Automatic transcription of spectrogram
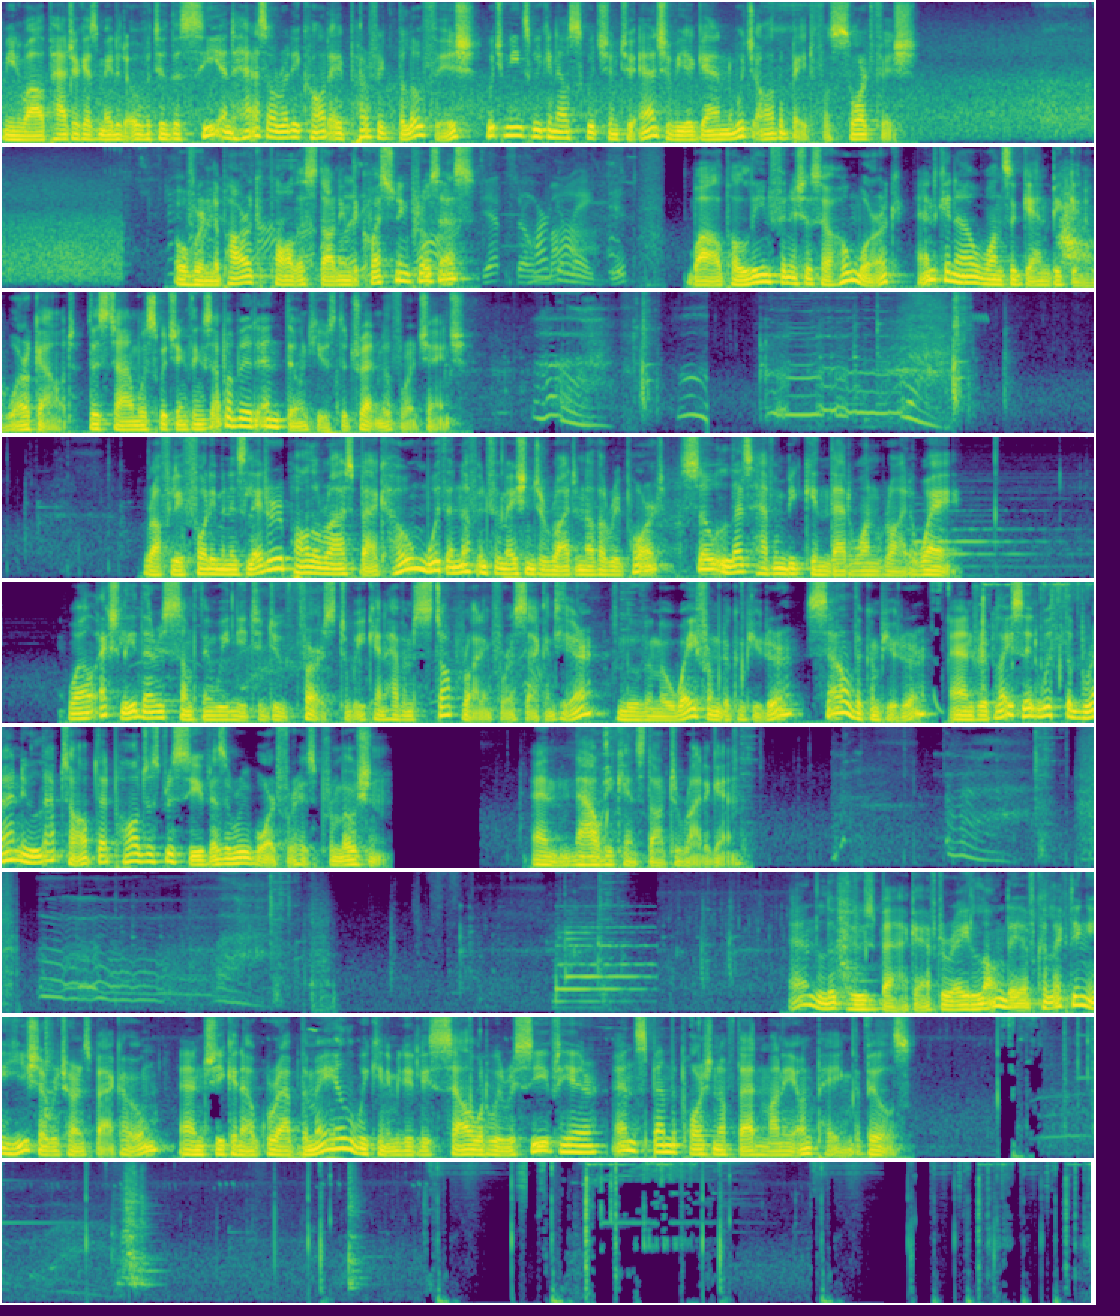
Meanwhile, Patrick has made it over to the sea and has already caught a perfect blowfish, which means we can now switch him to anchovy again, which are the bait for swordfish. Over in the park, Paul is starting the questioning process, while Pauline finishes her homework and can now once again begin a workout. This time we're switching things up a bit and don't use the treadmill for a change. Roughly 40 minutes later, Paul arrives back home with enough information to write another report, so let's have him begin that one right away. Well, actually, there is something we need to do first. We can have him stop writing for a second here, move him away from the computer, sell the computer, and replace it with the brand new laptop that Paul just received as a reward for his promotion. And now he can start to write again. And look who's back. After a long day of collecting, Ayesha returns back home. And she can now grab the mail, we can immediately sell what we received here, and spend a portion of that money on paying the bills.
